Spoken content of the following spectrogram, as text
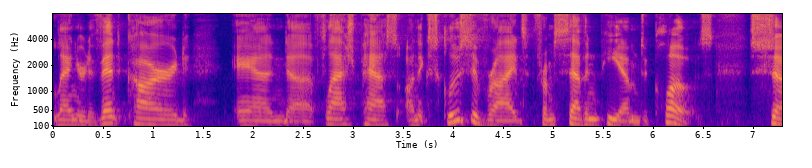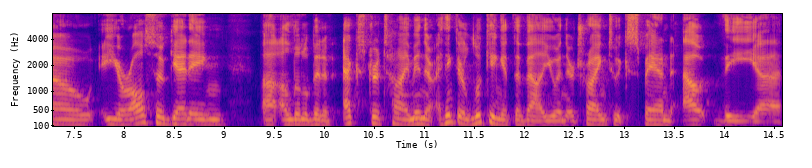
lanyard event card, and uh, flash pass on exclusive rides from 7 p.m. to close. So you're also getting uh, a little bit of extra time in there. I think they're looking at the value and they're trying to expand out the, uh,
